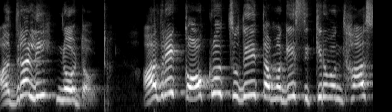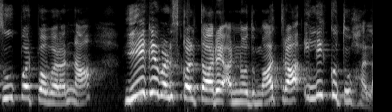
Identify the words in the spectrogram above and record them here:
ಅದರಲ್ಲಿ ನೋ ಡೌಟ್ ಆದ್ರೆ ಕಾಕ್ರೋಚ್ ಸುದಿ ತಮಗೆ ಸಿಕ್ಕಿರುವಂತಹ ಸೂಪರ್ ಪವರ್ ಅನ್ನ ಹೇಗೆ ಬಳಸ್ಕೊಳ್ತಾರೆ ಅನ್ನೋದು ಮಾತ್ರ ಇಲ್ಲಿ ಕುತೂಹಲ.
